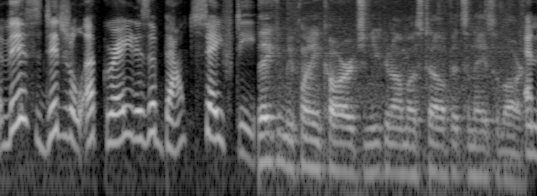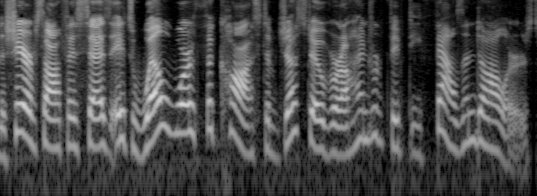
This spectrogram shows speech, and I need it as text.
This digital upgrade is about safety. They can be playing cards, and you can almost tell if it's an ace of hearts. And the sheriff's office says it's well worth the cost of just over $150,000.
